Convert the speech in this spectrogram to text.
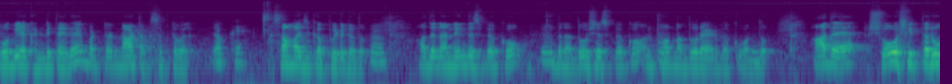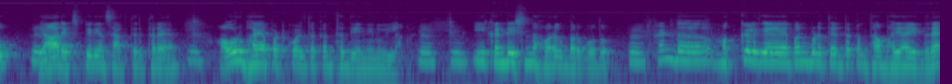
ಫೋಬಿಯಾ ಖಂಡಿತ ಇದೆ ಬಟ್ ನಾಟ್ ಅಕ್ಸೆಪ್ಟಬಲ್ ಸಾಮಾಜಿಕ ಪೀಡಗದು. ಅದನ್ನು ನಿಂದಿಸಬೇಕು ಅದನ್ನು ದೂಷಿಸಬೇಕು ಅಂಥವ್ರನ್ನ ದೂರ ಇಡಬೇಕು ಒಂದು. ಆದರೆ ಶೋಷಿತರು ಯಾರು ಎಕ್ಸ್ಪೀರಿಯನ್ಸ್ ಆಗ್ತಿರ್ತಾರೆ ಅವರು ಭಯ ಪಟ್ಕೊಳ್ತಕ್ಕಂಥದ್ದು ಏನೇನೂ ಇಲ್ಲ. ಈ ಕಂಡೀಷನ್ ಹೊರಗೆ ಬರ್ಬೋದು. ಆ್ಯಂಡ್ ಮಕ್ಕಳಿಗೆ ಬಂದ್ಬಿಡುತ್ತೆ ಅಂತಕ್ಕಂಥ ಭಯ ಇದ್ದರೆ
